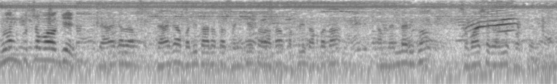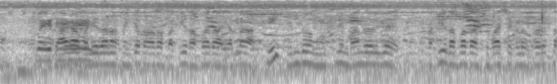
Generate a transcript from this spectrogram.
ಕೂಲಂಕುಷವಾಗಿ ತ್ಯಾಗದ, ತ್ಯಾಗ ಬಲಿದಾನದ ಸಂಕೇತವಾದ ಬಕ್ರೀದ್ ಹಬ್ಬದ ನಮ್ಮೆಲ್ಲರಿಗೂ ಶುಭಾಶಯಗಳನ್ನು ಕೊಡ್ತೇವೆ ತ್ಯಾಗ ಬಲಿದಾನ ಸಂಕೇತವಾದ ಬಕ್ರೀದ್ ಹಬ್ಬದ ಎಲ್ಲ ಹಿಂದೂ, ಮುಸ್ಲಿಂ ಬಾಂಧವರಿಗೆ ಬಕ್ರೀದ್ ಹಬ್ಬದ ಶುಭಾಶಯಗಳು ಕೋರುತ್ತಾ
